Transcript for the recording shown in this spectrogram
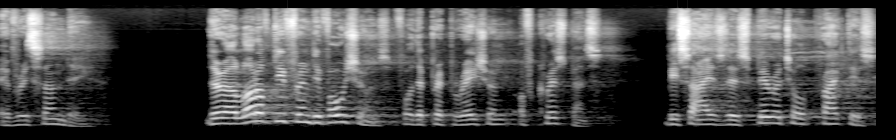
every Sunday. There are a lot of different devotions for the preparation of Christmas, besides the spiritual practice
